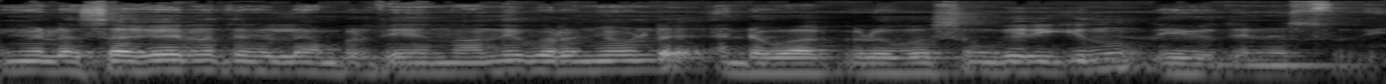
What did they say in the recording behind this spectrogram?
നിങ്ങളുടെ സഹകരണത്തിനെല്ലാം പ്രത്യേകം നന്ദി പറഞ്ഞുകൊണ്ട് എന്റെ വാക്കുകൾ ഉപസംഹരിക്കുന്നു. ദൈവത്തിന് സ്തുതി.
